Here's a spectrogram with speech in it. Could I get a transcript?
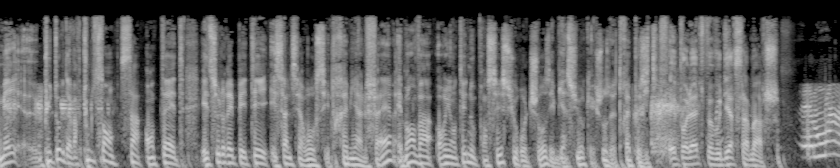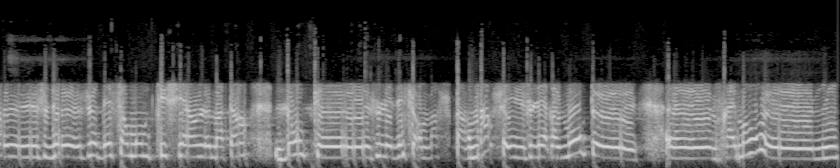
Mais euh, plutôt que d'avoir tout le temps ça en tête et de se le répéter, et ça le cerveau sait très bien le faire, eh ben on va orienter nos pensées sur autre chose et bien sûr quelque chose de très positif. Et Paulette, je peux vous dire, ça marche. Euh, moi, euh, je, je descends mon petit chien le matin, donc euh, je les descends marche par marche et je les remonte euh, euh, vraiment, euh,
